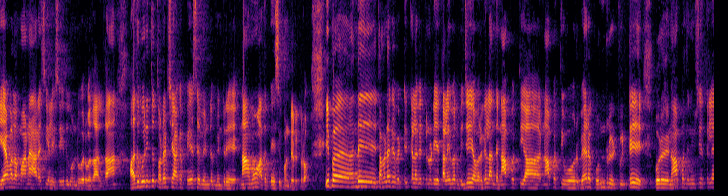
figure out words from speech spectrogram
கேவலமான அரசியலை செய்து கொண்டு வருவதால் தான் அது குறித்து தொடர்ச்சியாக பேச வேண்டும் என்று நாமும் அதை பேசி கொண்டிருக்கிறோம் இப்போ வந்து தமிழக வெற்றி கழகத்தினுடைய தலைவர் விஜய் அவர்கள் அந்த நாற்பத்தி ஆ நாற்பத்தி ஓரு பேரை கொன்று விட்டு ஒரு நாற்பது நிமிஷத்தில்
